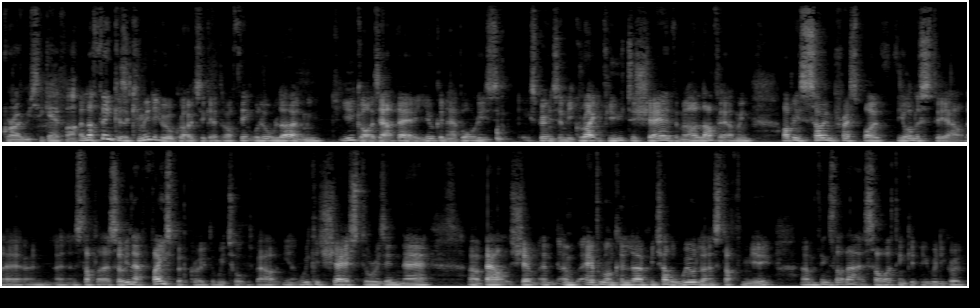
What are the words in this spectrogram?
grow together. And I think as a community we'll grow together. I think we'll all learn. I mean, you guys out there, you're going to have all these experiences. It'll be great for you to share them, and I love it. I mean, I've been so impressed by the honesty out there and, and stuff like that. So in that Facebook group that we talked about, you know, we could share stories in there about and, and everyone can learn from each other. We'll learn stuff from you, um, things like that. So I think it'd be really good.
